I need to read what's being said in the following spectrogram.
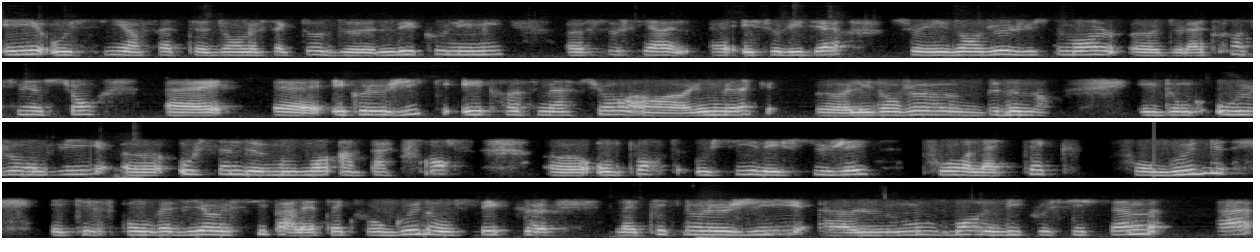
et aussi en fait dans le secteur de l'économie sociale et solidaire sur les enjeux justement de la transformation euh, écologique et transformation euh, numérique, euh, les enjeux de demain. Et donc aujourd'hui, au sein de mouvement Impact France, on porte aussi les sujets pour la tech for good. Et qu'est-ce qu'on va dire aussi par la tech for good? On sait que la technologie, le mouvement, l'écosystème a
